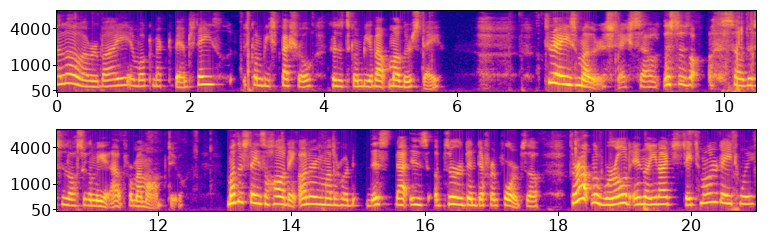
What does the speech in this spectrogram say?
Hello, everybody, and welcome back to BAM. Today's is going to be special because it's going to be about Mother's Day. Today's Mother's Day, so this is so this is also going to be out for my mom too. Mother's Day is a holiday honoring motherhood. This that is observed in different forms. So, throughout the world, in the United States, Mother's Day 20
